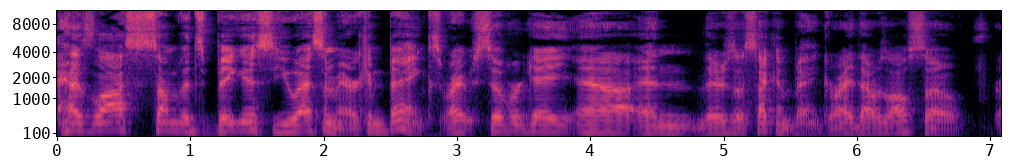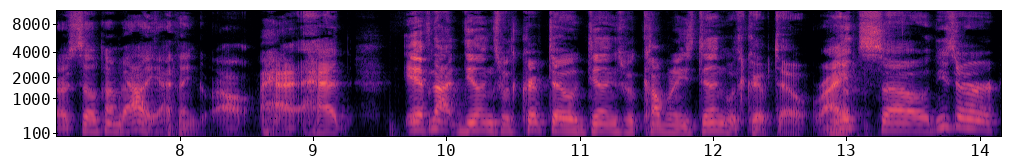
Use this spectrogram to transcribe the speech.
has lost some of its biggest U.S. American banks. Right, Silvergate, uh, and there's a second bank. Right, that was also uh, Silicon Valley. I think uh, had, had if not dealings with crypto, dealings with companies dealing with crypto. Right, Yep. so these are.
